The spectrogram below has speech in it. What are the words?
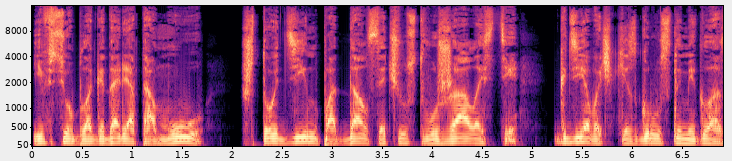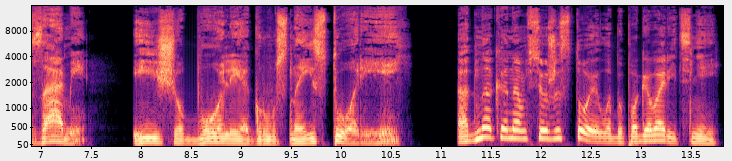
И все благодаря тому, что Дин поддался чувству жалости к девочке с грустными глазами и еще более грустной историей. Однако нам все же стоило бы поговорить с ней.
